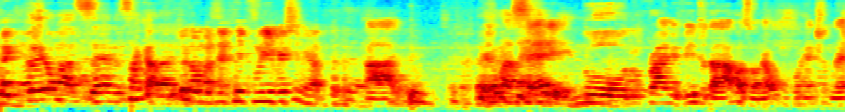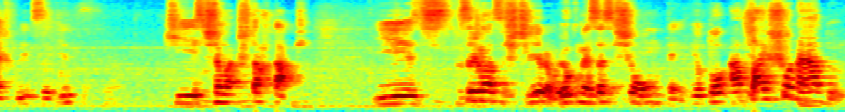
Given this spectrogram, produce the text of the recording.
Tem uma série, sacanagem. Não, mas ele tem fundo de investimento. Ah, tem uma série no, no Prime Video da Amazon, né, um concorrente do Netflix aqui, que se chama Startup. E se vocês não assistiram, eu comecei a assistir ontem. Eu tô apaixonado.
